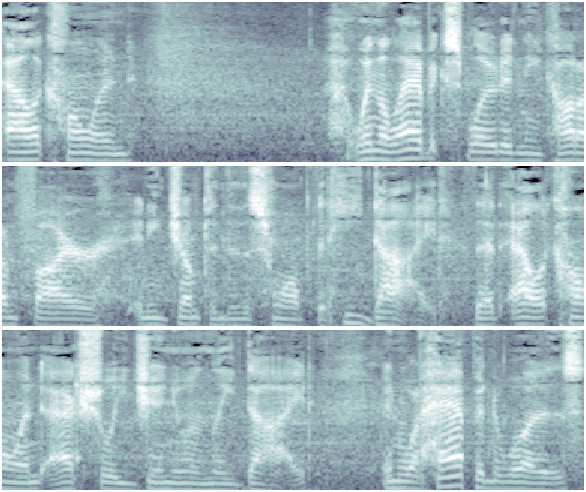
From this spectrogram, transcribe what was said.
Alec Holland, when the lab exploded and he caught on fire and he jumped into the swamp, that he died. That Alec Holland actually genuinely died. And what happened was.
